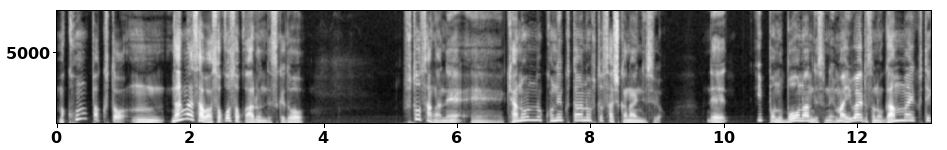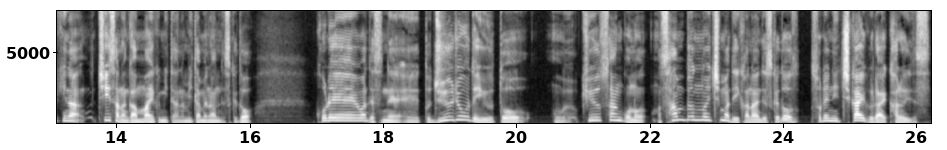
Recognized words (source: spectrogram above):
まあ、コンパクト、うん、長さはそこそこあるんですけど太さがね、えー、キャノンのコネクターの太さしかないんですよ。で1本の棒なんですね、まあ、いわゆるそのガンマイク的な小さなガンマイクみたいな見た目なんですけどこれはですね、えーと重量でいうと935の3分の1までいかないんですけどそれに近いぐらい軽いです。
